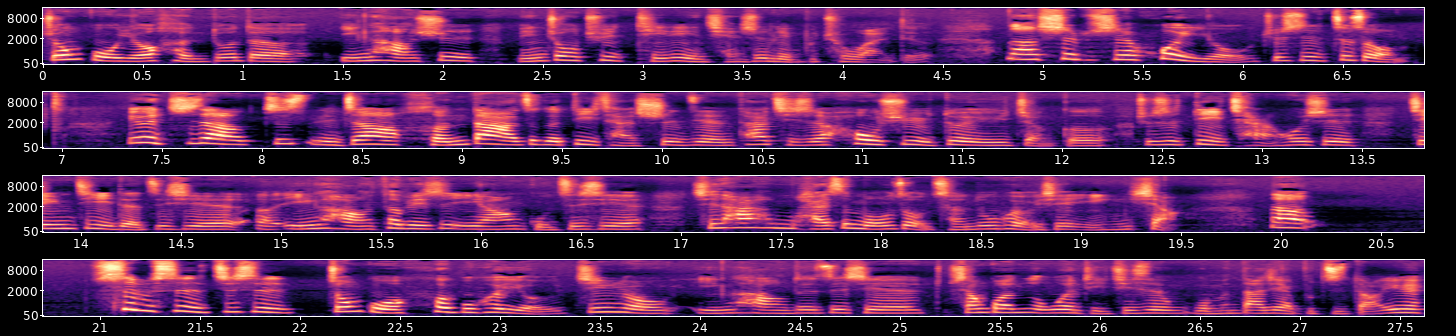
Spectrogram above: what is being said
中国有很多的银行是民众去提领钱是领不出来的，那是不是会有就是这种？因为知道，这你知道恒大这个地产事件，它其实后续对于整个就是地产或是经济的这些呃银行，特别是银行股这些，其实它还是某种程度会有一些影响。那是不是就是中国会不会有金融银行的这些相关的问题？其实我们大家也不知道，因为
